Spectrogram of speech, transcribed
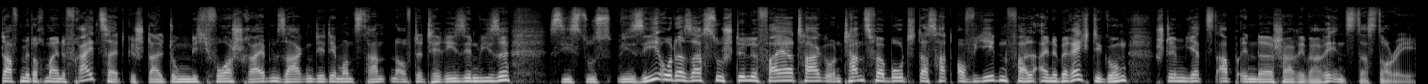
darf mir doch meine Freizeitgestaltung nicht vorschreiben, sagen die Demonstranten auf der Theresienwiese. Siehst du's wie sie oder sagst du stille Feiertage und Tanzverbot, das hat auf jeden Fall eine Berechtigung? Stimm jetzt ab in der Charivari Insta-Story.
